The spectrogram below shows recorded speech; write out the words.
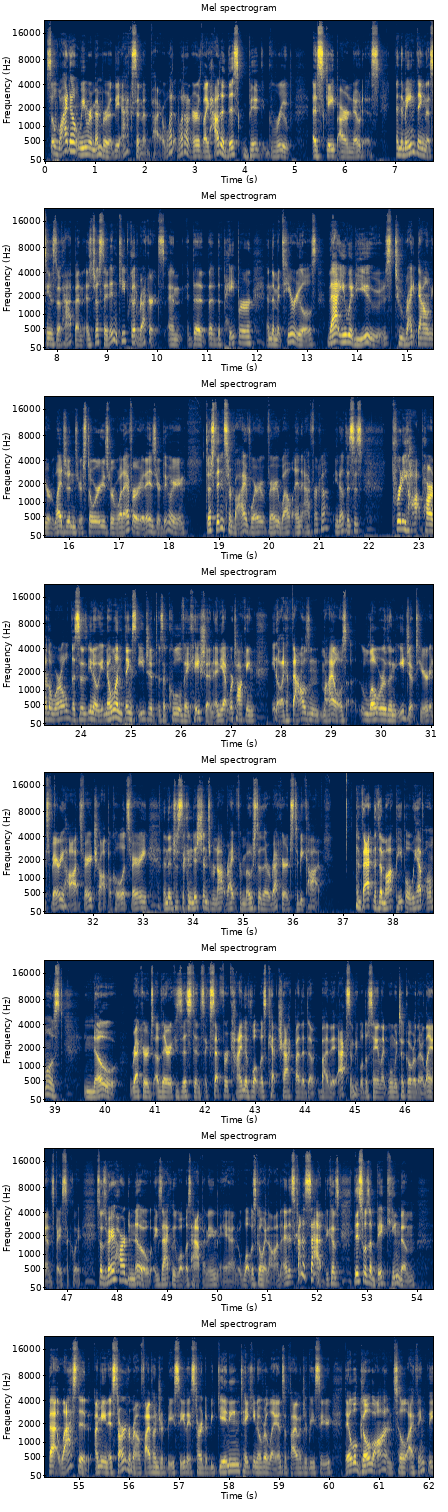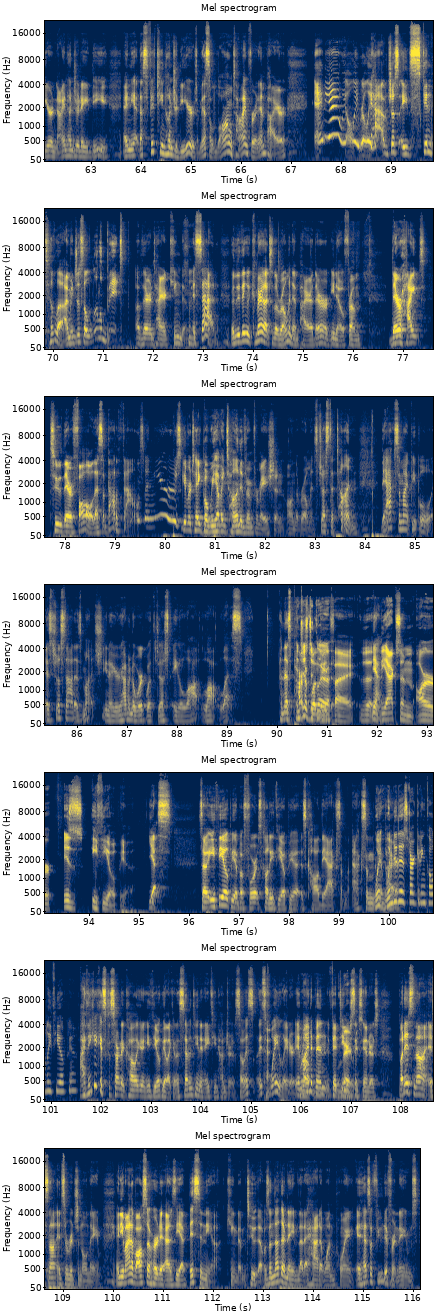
So why don't we remember the Axum Empire? What what on earth? Like, how did this big group escape our notice? And the main thing that seems to have happened is just they didn't keep good records. And the, the, the paper and the materials that you would use to write down your legends your stories or whatever it is you're doing just didn't survive very very well in africa. You know this is pretty hot part of the world. This is you know no one thinks egypt is a cool vacation. And yet we're talking you know like a thousand miles lower than egypt here. It's very hot. It's very tropical. It's very and then just the conditions were not right for most of their records to be caught in fact, the Damat people, we have almost no records of their existence except for kind of what was kept track by the by the Axum people just saying like when we took over their lands basically. So it's very hard to know exactly what was happening and what was going on and it's kind of sad because this was a big kingdom that lasted. I mean, it started around 500 BC. They started the beginning taking over lands in 500 BC. They will go on till I think the year 900 AD, and yet that's 1500 years. I mean, that's a long time for an empire. And yeah, we only really have just a scintilla. I mean, just a little bit of their entire kingdom. Hmm. it's sad. And the thing we compare that to the Roman Empire, they're, you know, from their height to their fall, that's about a thousand years, give or take. But we have a ton of information on the Romans, just a ton. The Axumite people, it's just not as much. You know, you're having to work with just a lot, lot less. And that's part and just of what to made clarify, the Yeah. the Axum are is Ethiopia. Yes. So Ethiopia, before it's called Ethiopia, is called the Axum. Axum. When, when did it start getting called Ethiopia? I think it gets started calling it Ethiopia like in the 17 and 1800s. So it's it's Okay. way later. It Real- might have been mm, 15 or very 1600s, but it's not. It's not its original name. And you might have also heard it as the Abyssinia Kingdom too. That was another name that it had at one point. It has a few different names.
